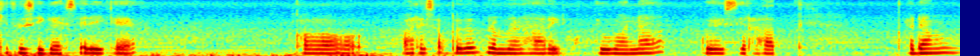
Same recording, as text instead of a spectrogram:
Gitu sih guys. Jadi kayak kalau hari Sabtu itu benar-benar hari di mana gue istirahat. Kadang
